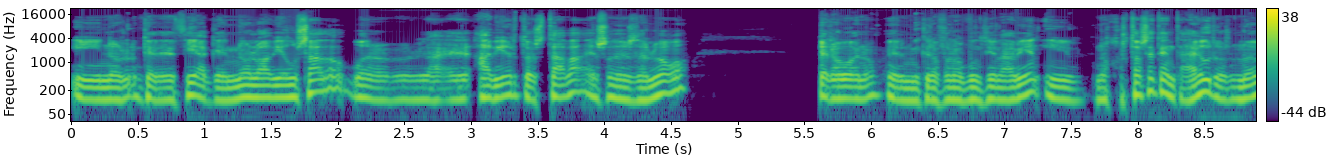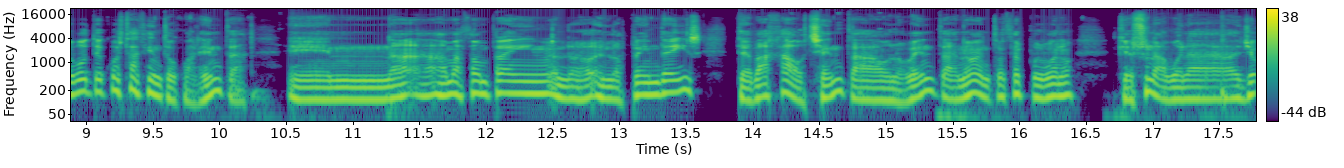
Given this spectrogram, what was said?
y nos- que decía que no lo había usado. Bueno, la- eh, abierto estaba, eso desde luego. Pero bueno, el micrófono funciona bien y nos costó 70 euros. Nuevo te cuesta 140. En Amazon Prime, en lo- en los Prime Days, te baja a 80 o 90, ¿no? Entonces, pues bueno, que es una buena. Yo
